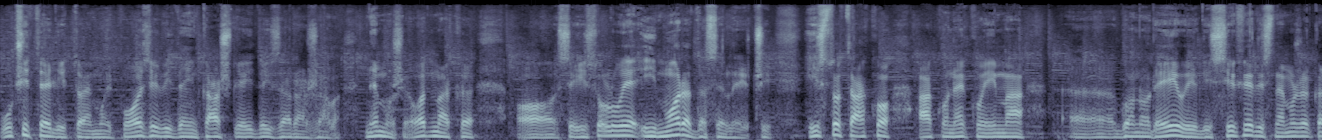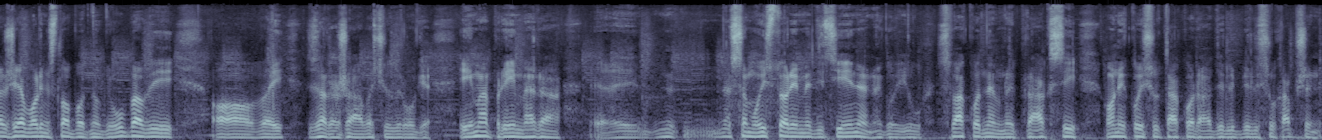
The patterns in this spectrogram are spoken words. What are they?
učitelj i to je moj poziv i da im kašlje i da ih zaražava. Ne može odmah o, se izoluje i mora da se leči. Isto tako, ako neko ima e, gonoreju ili sifilis, ne može da kaže ja volim slobodnu ljubav i ovaj, zaražavaću druge. Ima primjera e, ne samo u istoriji medicine, nego i u svakodnevnoj praksi. Oni koji su tako radili bili su hapšeni.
